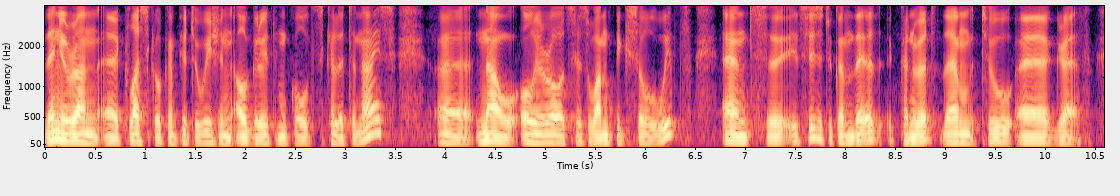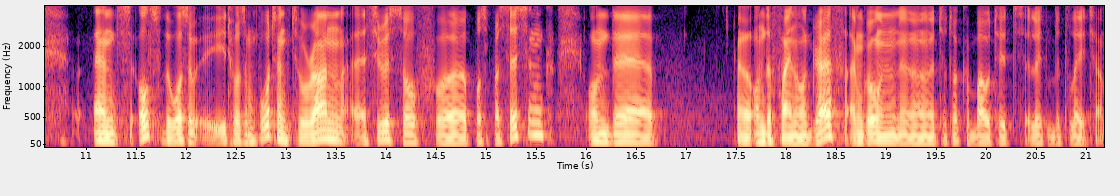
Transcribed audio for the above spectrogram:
Then you run a classical computer vision algorithm called Skeletonize. Uh, now all your roads is one pixel width, and uh, it's easy to convert, convert them to a graph. and also was a, it was important to run a series of uh, post-processing on the uh, on the final graph. I'm going uh, to talk about it a little bit later.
